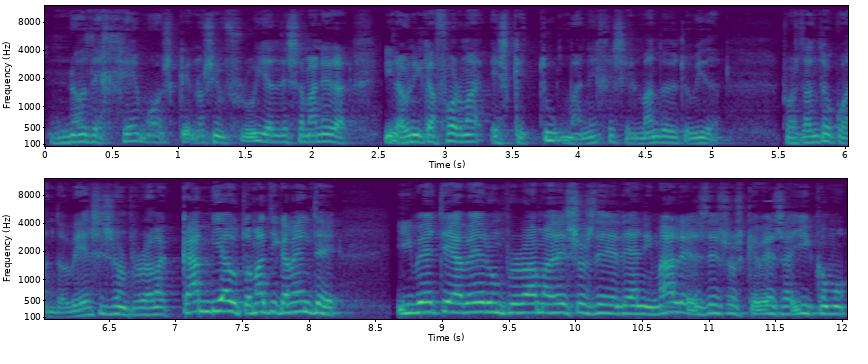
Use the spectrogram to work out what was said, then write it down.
no dejemos que nos influyan de esa manera. Y la única forma es que tú manejes el mando de tu vida. Por lo tanto, cuando veas eso en un programa, cambia automáticamente y vete a ver un programa de esos de, animales, de esos que ves allí como,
